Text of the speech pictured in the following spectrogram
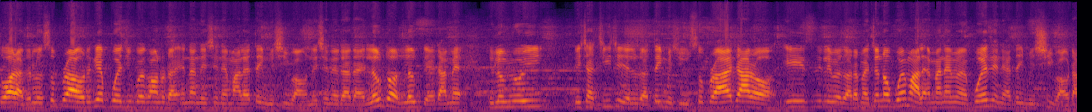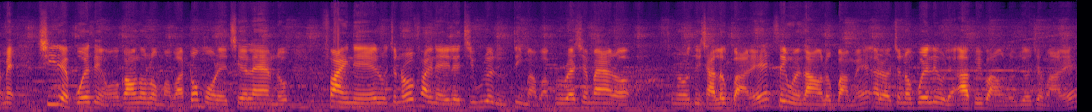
သွားတာဒီလို Supra ကိုတကယ်ပွဲကြီးပွဲကောင်းတော့တာ international မှာလည်းတိတ်မရှိပါဘူး national data လောက်တော့လောက်တယ်ဒါပေမဲ့ဒီလိုမျိုးကြီးဒေချာကြီးကြီးတယ်လို့တာတိတ်မရှိဘူး Supra ကကြတော့အေးစစ်လေးပဲသွားဒါပေမဲ့ကျွန်တော်ပွဲမှာလည်းအမှန်တမ်းပြောရင်ပွဲစဉ်တွေကတိတ်မရှိပါဘူးဒါပေမဲ့ရှိတဲ့ပွဲစဉ်ကိုအကောင်းဆုံးလုပ်မှာပါ top model challenge တို့ final တို့ကျွန်တော်တို့ final တွေလည်းကြည့်ဘူးတဲ့လူသိမှာပါ progression ဘန်းကတော့ကျွန်တော်တို့တေချာလုပ်ပါတယ်စိတ်ဝင်စားအောင်လုပ်ပါမယ်အဲ့တော့ကျွန်တော်ပွဲလေးကိုလည်းအားပေးပါအောင်လို့ပြောချင်ပါတယ်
